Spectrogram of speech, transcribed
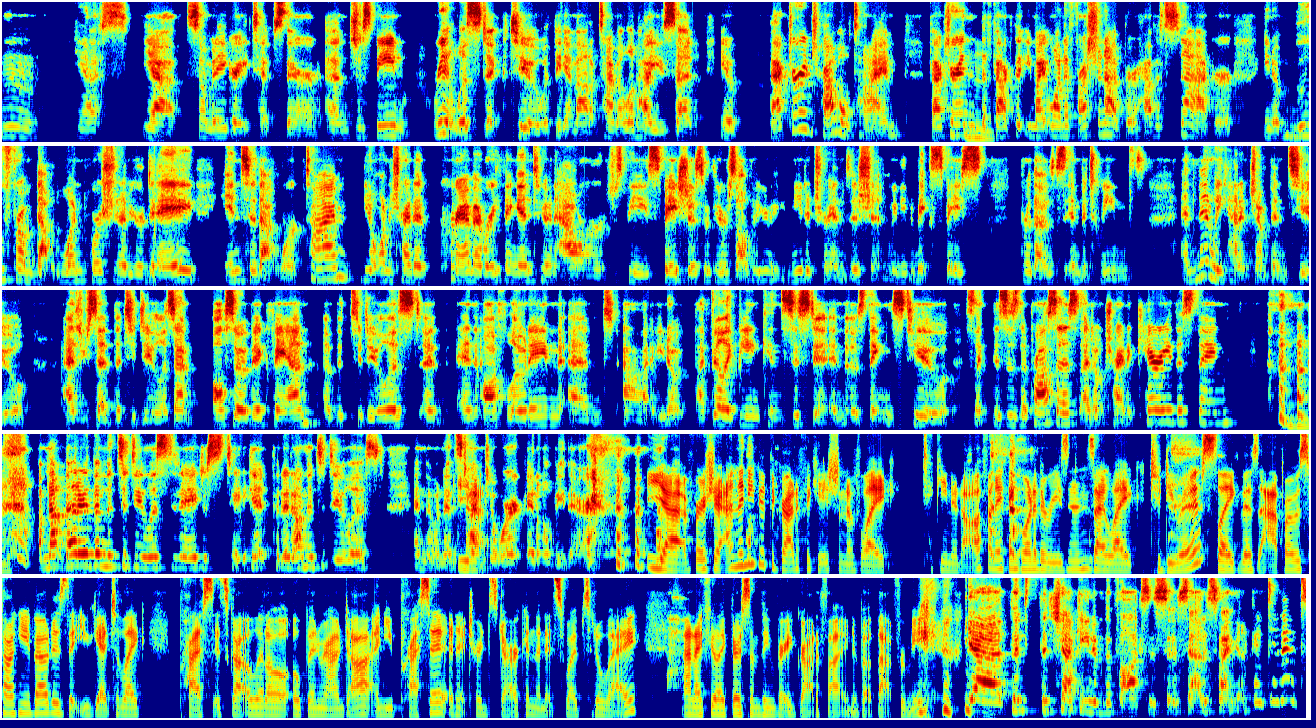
mm. Yes. Yeah. So many great tips there. And just being realistic too with the amount of time. I love how you said, you know, factor in travel time factor in mm-hmm. the fact that you might want to freshen up or have a snack or you know move from that one portion of your day into that work time. You don't want to try to cram everything into an hour just be spacious with yourself. You need a transition. We need to make space for those in betweens and then we kind of jump into as you said, the to-do list. I'm also a big fan of the to-do list and, and offloading. And uh, you know, I feel like being consistent in those things too. It's like this is the process. I don't try to carry this thing. Mm-hmm. I'm not better than the to-do list today. Just take it, put it on the to-do list, and then when it's yeah. time to work, it'll be there. yeah, for sure. And then you get the gratification of like, ticking it off. And I think one of the reasons I like Todoist, like this app I was talking about, is that you get to like press, it's got a little open round dot and you press it and it turns dark and then it swipes it away. And I feel like there's something very gratifying about that for me. yeah. The, the checking of the box is so satisfying. You're like, I did it.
